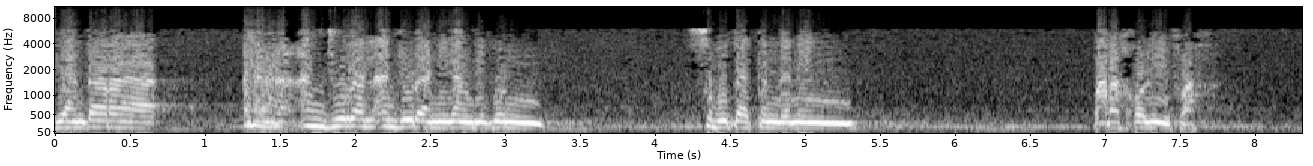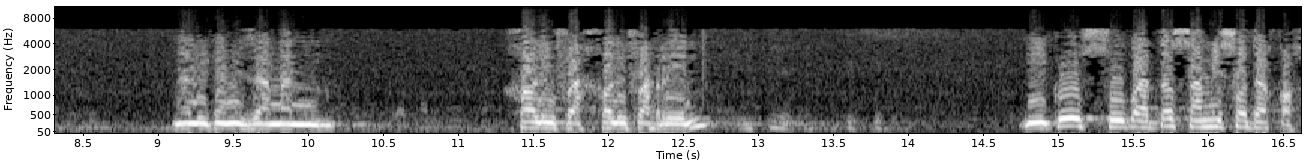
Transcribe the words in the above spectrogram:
Di antara anjuran-anjuran yang dipun sebutaken dening para khalifah nalikane zaman khalifah khalifah Rin niku supados sami sedekah.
